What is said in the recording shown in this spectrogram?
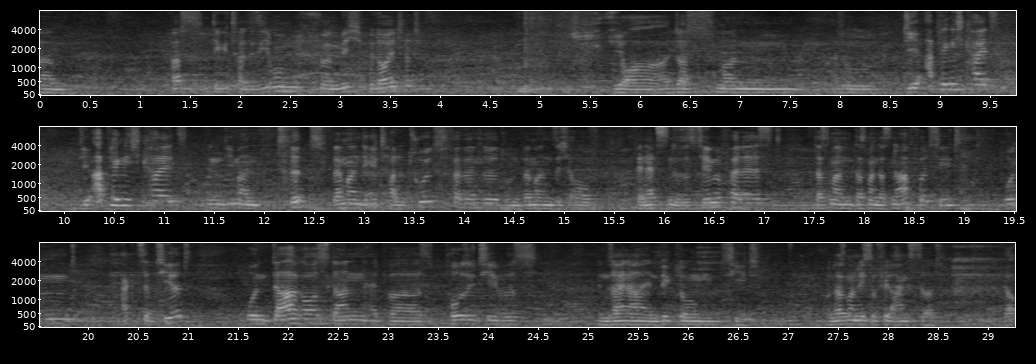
Ähm, was Digitalisierung für mich bedeutet? Ja, dass man, also die Abhängigkeit, die Abhängigkeit, in die man tritt, wenn man digitale Tools verwendet und wenn man sich auf vernetzende Systeme verlässt, dass man, dass man das nachvollzieht und akzeptiert und daraus dann etwas Positives in seiner Entwicklung zieht und dass man nicht so viel Angst hat. Ja.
